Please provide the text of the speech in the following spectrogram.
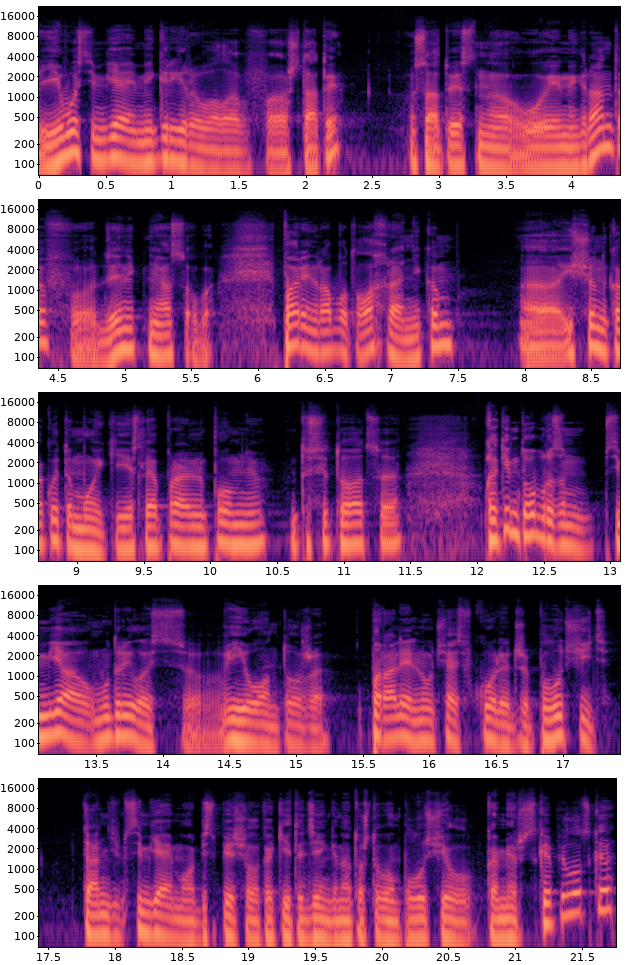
Его семья эмигрировала в Штаты, Соответственно, у иммигрантов э, денег не особо. Парень работал охранником, э, еще на какой-то мойке, если я правильно помню эту ситуацию. Каким-то образом семья умудрилась, э, и он тоже, параллельно учась в колледже, получить семья ему обеспечила какие-то деньги на то, чтобы он получил коммерческое пилотское.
